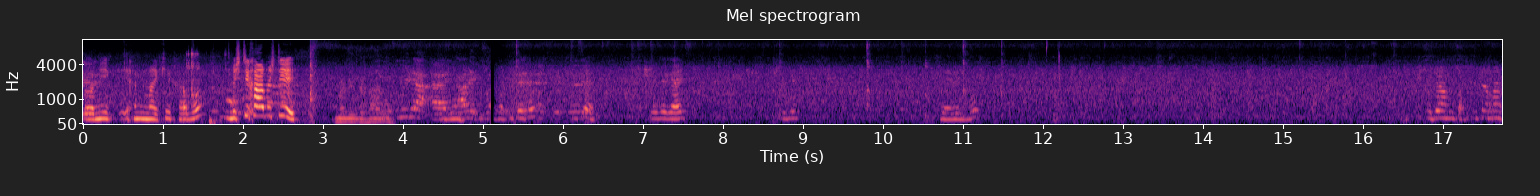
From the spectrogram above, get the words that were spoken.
তো আমি এখন মাইকে খাব। মিষ্টি খাও মিষ্টি দেখাবো এই যে guys, এই যে খেয়ে নেব। এটা আমি চাটনিটা আমার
